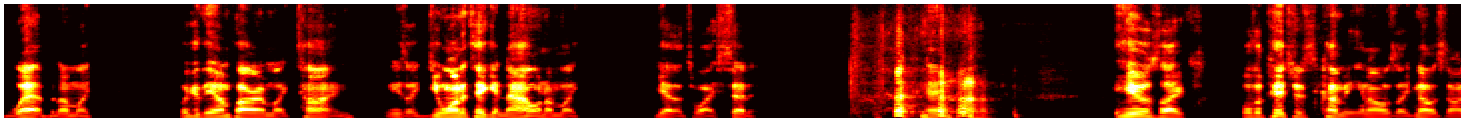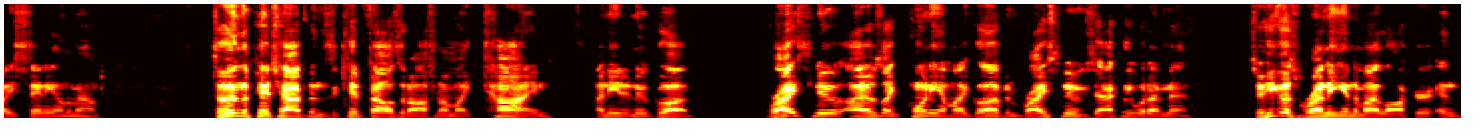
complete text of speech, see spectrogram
web. And I'm like, look at the umpire. I'm like, time. And he's like, Do you want to take it now? And I'm like, Yeah, that's why I said it. he was like, "Well, the pitch is coming," and I was like, "No, it's not. He's standing on the mound." So then the pitch happens. The kid fouls it off, and I'm like, "Time. I need a new glove." Bryce knew I was like pointing at my glove, and Bryce knew exactly what I meant. So he goes running into my locker, and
